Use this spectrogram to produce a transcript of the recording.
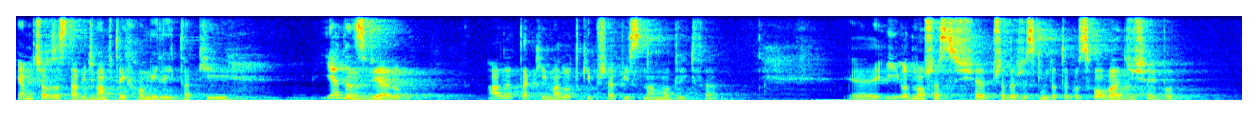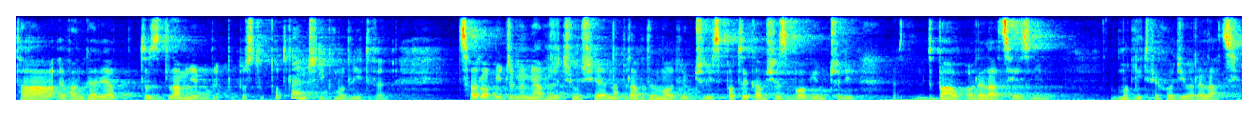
Ja bym chciał zostawić Wam w tej homilii taki jeden z wielu, ale taki malutki przepis na modlitwę. I odnoszę się przede wszystkim do tego słowa dzisiaj, bo ta Ewangelia to jest dla mnie po prostu podręcznik modlitwy. Co robić, żebym ja w życiu się naprawdę modlił, czyli spotykał się z Bogiem, czyli dbał o relacje z Nim. W modlitwie chodzi o relacje.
